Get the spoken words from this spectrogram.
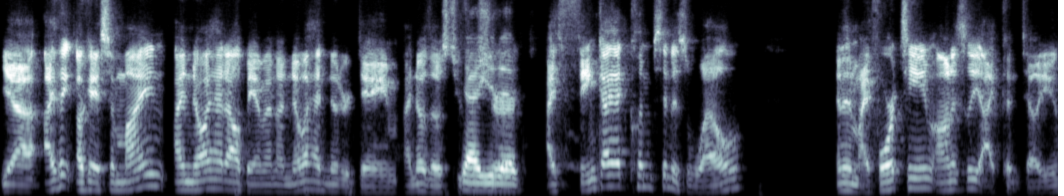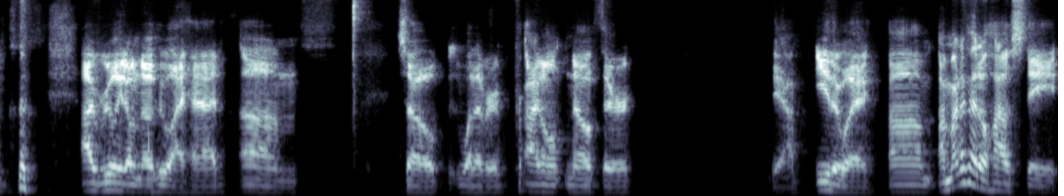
Yeah, I think okay. So mine, I know I had Alabama, and I know I had Notre Dame. I know those two. yeah for you sure. did I think I had Clemson as well. And then my four team, honestly, I couldn't tell you. I really don't know who I had. Um, so whatever. I don't know if they're yeah, either way. Um, I might have had Ohio State.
